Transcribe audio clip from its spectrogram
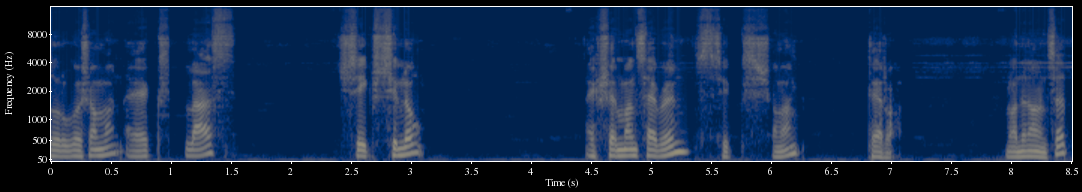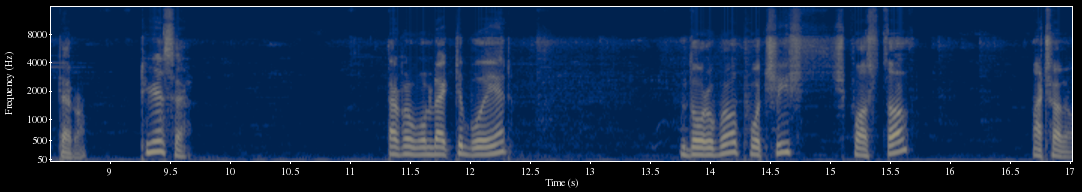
দৈর্ঘ্য সমান এক্স প্লাস সিক্স ছিল। এক্সের মান সেভেন সিক্স সমান তেরো। আমাদের আনসার তেরো। ঠিক আছে? তারপর বলল একটি বইয়ের দৈর্ঘ্য পঁচিশ প্রস্থ আঠারো।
